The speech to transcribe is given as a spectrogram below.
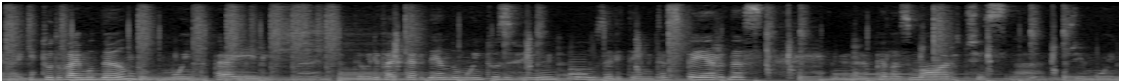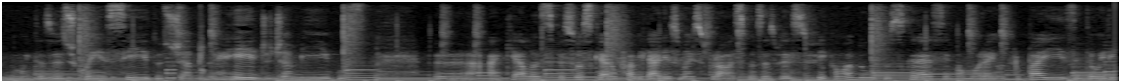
é, e tudo vai mudando muito para ele, né? Então ele vai perdendo muitos vínculos, ele tem muitas perdas é, pelas mortes, né? de muitas vezes de conhecidos, de rede de amigos uh, aquelas pessoas que eram familiares mais próximas às vezes ficam adultos, crescem, vão morar em outro país, então ele,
